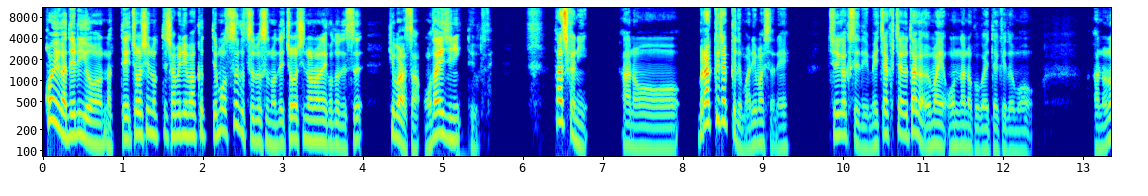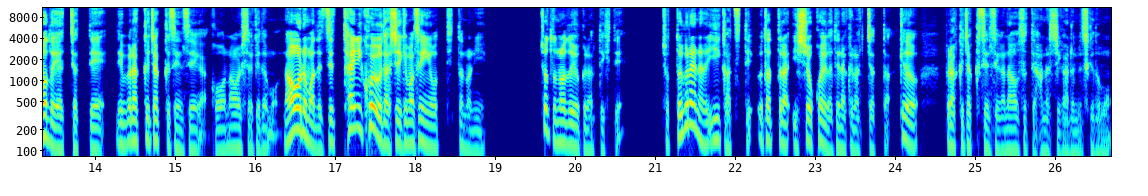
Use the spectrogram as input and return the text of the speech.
声が出るようになって調子に乗って喋りまくってもすぐ潰すので調子乗らないことです。日原さん、お大事に。ということで。確かに、あのーブラックジャックでもありましたね。中学生でめちゃくちゃ歌が上手い女の子がいたけども、あの、喉やっちゃって、で、ブラックジャック先生がこう直したけども、治るまで絶対に声を出しちゃいけませんよって言ったのに、ちょっと喉良くなってきて、ちょっとぐらいならいいかっつって歌ったら一生声が出なくなっちゃった。けど、ブラックジャック先生が直すって話があるんですけども、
